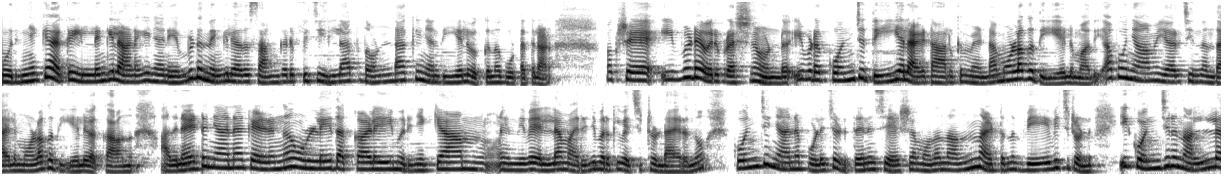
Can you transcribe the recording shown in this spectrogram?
മുരിങ്ങയ്ക്കൊക്കെ ഇല്ലെങ്കിലാണെങ്കിൽ ഞാൻ എവിടുന്നെങ്കിലും അത് സംഘടിപ്പിച്ച് ഇല്ലാത്തത് ഉണ്ടാക്കി ഞാൻ തീയൽ വെക്കുന്ന കൂട്ടത്തിലാണ്. പക്ഷേ ഇവിടെ ഒരു പ്രശ്നമുണ്ട്. ഇവിടെ കൊഞ്ച് തീയലായിട്ട് ആർക്കും വേണ്ട. മുളക് തീയൽ മതി. അപ്പോൾ ഞാൻ വിചാരിച്ച് ഇന്ന് എന്തായാലും മുളക് തീയൽ വെക്കാമെന്ന്. അതിനായിട്ട് ഞാൻ കിഴങ്ങ് ഉള്ളി തക്കാളി മുരിങ്ങയ്ക്ക എന്നിവയെല്ലാം അരിഞ്ഞു പെറുക്കി വെച്ചിട്ടുണ്ടായിരുന്നു. കൊഞ്ച് ഞാൻ പൊളിച്ചെടുത്തതിന് ശേഷം ഒന്ന് നന്നായിട്ടൊന്ന് വേവിച്ചിട്ടുണ്ട്. ഈ കൊഞ്ചിന് നല്ല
